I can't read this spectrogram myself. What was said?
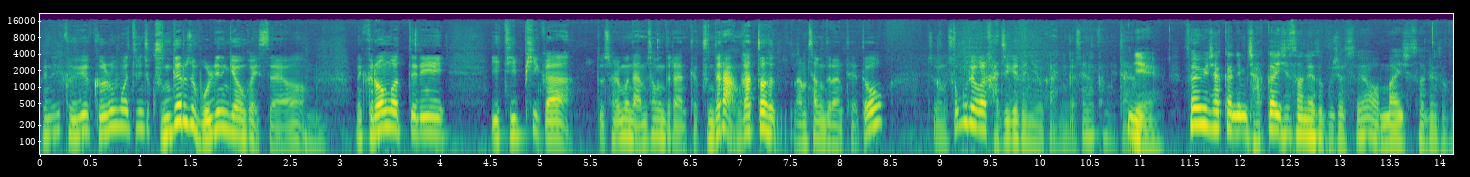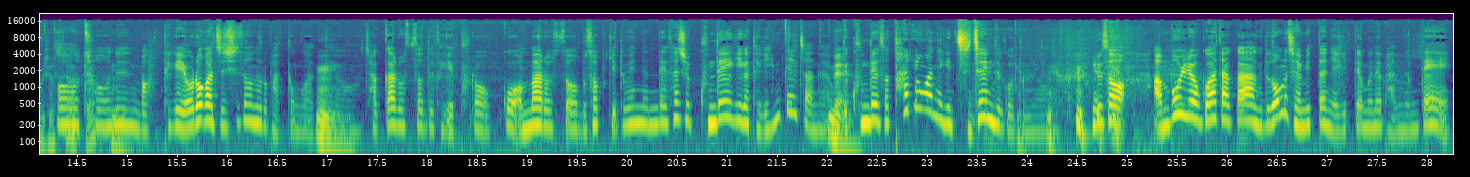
근데 그게 그런 것들이 이제 군대로 좀 몰리는 경우가 있어요. 음. 근데 그런 것들이 이 DP가 또 젊은 남성들한테 군대를 안 갔던 남성들한테도 좀 소구력을 가지게 된 이유가 아닌가 생각합니다. 예. 서유미 작가님 작가의 시선에서 보셨어요? 엄마의 시선에서 보셨어요? 어? 저는 음. 막 되게 여러 가지 시선으로 봤던 것 같아요. 음. 작가로서도 되게 부러웠고 엄마로서 무섭기도 했는데 사실 군대 얘기가 되게 힘들잖아요. 네. 근데 군대에서 탈영한 얘기는 진짜 힘들거든요. 그래서 안 보려고 하다가 너무 재밌다는 얘기 때문에 봤는데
